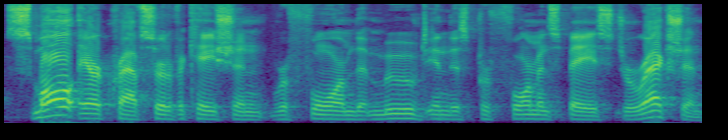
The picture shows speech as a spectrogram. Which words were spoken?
small aircraft certification reform that moved in this performance based direction.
